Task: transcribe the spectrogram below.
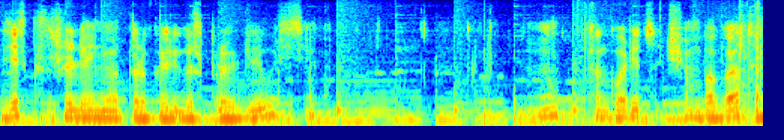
Здесь, к сожалению, только Лига Справедливости. Ну, как говорится, чем богаты.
